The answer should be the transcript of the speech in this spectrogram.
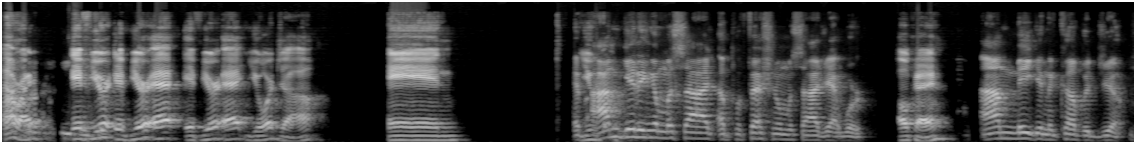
all right, what I'm speaking if you're if you're at if you're at your job and if you- I'm getting a massage, a professional massage at work, okay, I'm making a cover jump.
